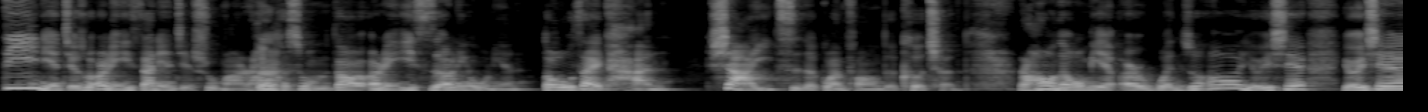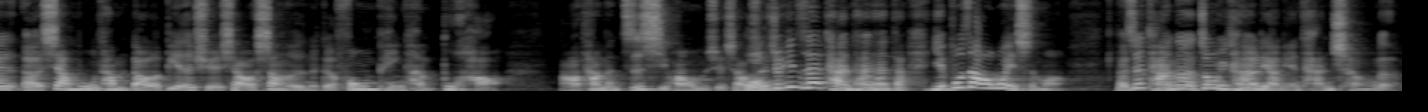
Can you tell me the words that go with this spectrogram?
第一年结束，二零一三年结束嘛，然后可是我们到二零一四、二零一五年都在谈下一次的官方的课程。然后呢，我们也耳闻说啊，有一些有一些呃项目，他们到了别的学校上的那个风评很不好。然后他们只喜欢我们学校，所以就一直在谈谈谈谈，也不知道为什么。可是谈了，终于谈了两年，谈成了。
